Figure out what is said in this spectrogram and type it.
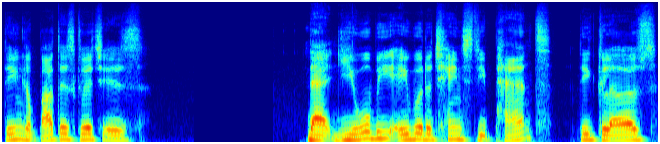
thing about this glitch is that you will be able to change the pants, the gloves,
